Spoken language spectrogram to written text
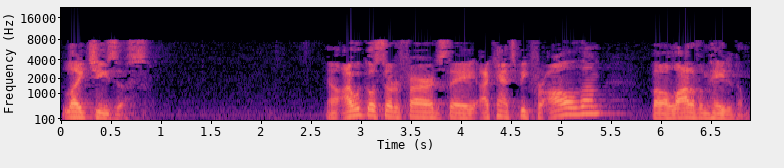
like Jesus. Now, I would go sort of far to say, I can't speak for all of them, but a lot of them hated him.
